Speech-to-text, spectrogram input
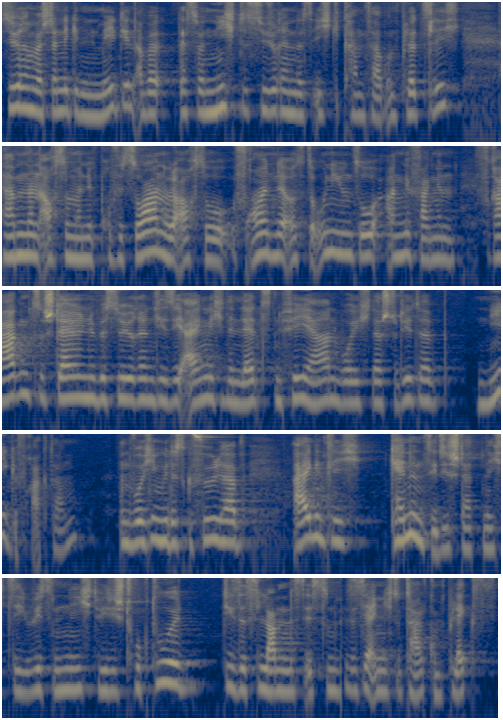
Syrien war ständig in den Medien, aber das war nicht das Syrien, das ich gekannt habe. Und plötzlich haben dann auch so meine Professoren oder auch so Freunde aus der Uni und so angefangen, Fragen zu stellen über Syrien, die sie eigentlich in den letzten vier Jahren, wo ich da studiert habe, nie gefragt haben. Und wo ich irgendwie das Gefühl habe, eigentlich kennen sie die Stadt nicht. Sie wissen nicht, wie die Struktur dieses Landes ist. Und es ist ja eigentlich total komplex.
